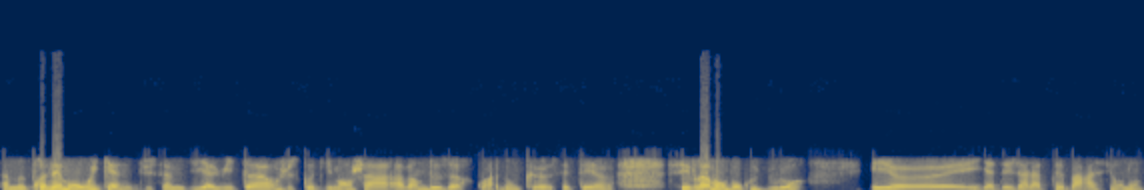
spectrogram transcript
ça me prenait mon week-end du samedi à 8 h jusqu'au dimanche à, à 22 h quoi. Donc c'était c'est vraiment beaucoup de boulot. Et il y a déjà la préparation, donc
